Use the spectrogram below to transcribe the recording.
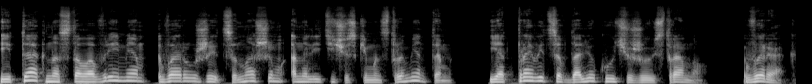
Итак, настало время вооружиться нашим аналитическим инструментом и отправиться в далекую чужую страну, в Ирак,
